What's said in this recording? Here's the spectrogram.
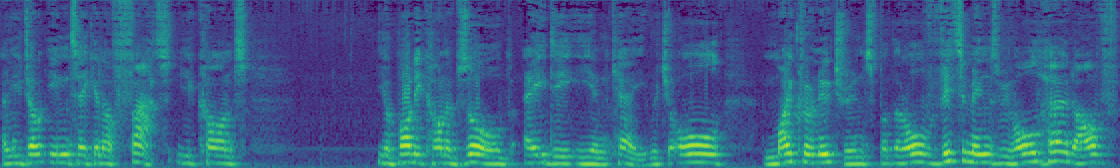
and you don't intake enough fat, you can't your body can't absorb A, D, E, and K, which are all micronutrients, but they're all vitamins we've all heard of.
